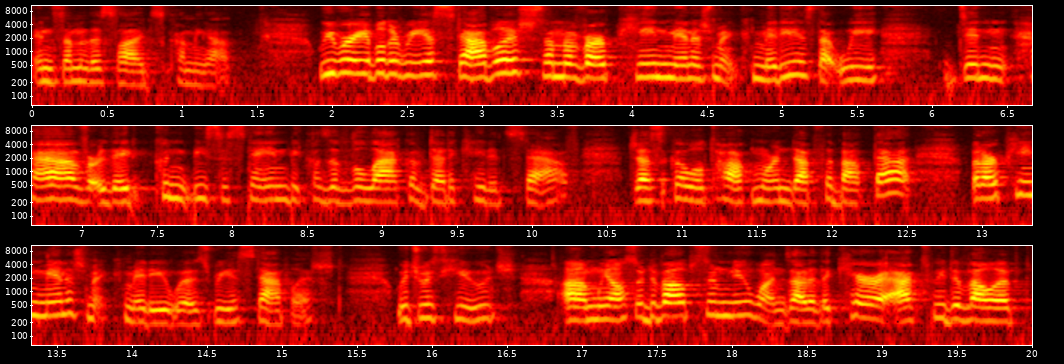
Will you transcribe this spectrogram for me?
in some of the slides coming up. We were able to reestablish some of our pain management committees that we didn't have or they couldn't be sustained because of the lack of dedicated staff. Jessica will talk more in depth about that. But our pain management committee was reestablished, which was huge. Um, we also developed some new ones. Out of the CARA Act, we developed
